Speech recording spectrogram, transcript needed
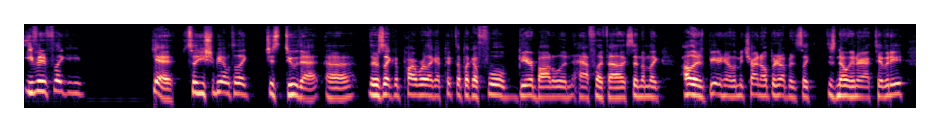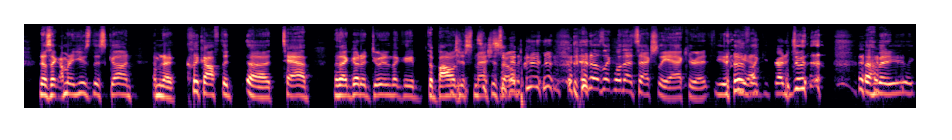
even if like, you- yeah, so you should be able to like just do that. Uh, there's like a part where like I picked up like a full beer bottle in Half Life Alyx, and I'm like, oh, there's beer in here. Let me try and open it up. And it's like there's no interactivity. And I was like, I'm gonna use this gun. I'm gonna click off the uh, tab, and I go to do it, and like the, the bottle just smashes open. and I was like, well, that's actually accurate. You know, Yeah. like you try to do it. I mean, like,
